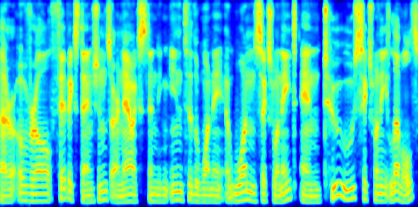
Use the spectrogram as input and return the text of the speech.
that our overall fib extensions are now extending into the 1618 and 2618 levels,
